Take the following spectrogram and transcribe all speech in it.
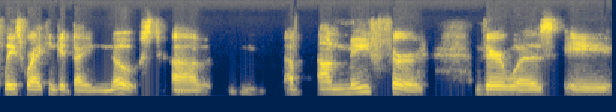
place where I can get diagnosed? Mm-hmm. Uh, on May 3rd, there was a,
